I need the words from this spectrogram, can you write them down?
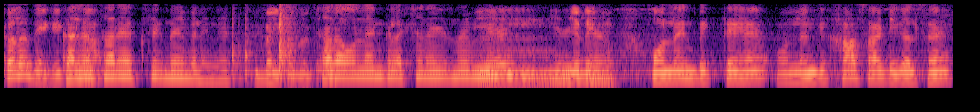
कलर देखिए कलर सारे एक नहीं मिलेंगे। बिल्कुल बिल्कुल। सारा ऑनलाइन कलेक्शन है जितने भी है ये हम्म, देखिए। देखिए। ऑनलाइन बिकते हैं ऑनलाइन के खास आर्टिकल्स हैं।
